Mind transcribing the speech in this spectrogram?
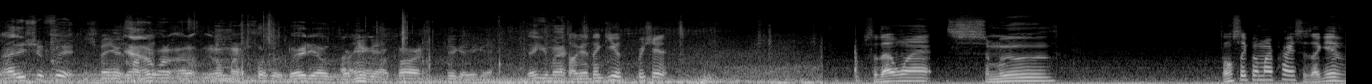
Nah, they should fit. Fit Yeah, I don't want to, I don't, you know, my clothes are dirty. I was Oh, working on good. my car. You're good, you're good. Thank you, man. It's all good. Thank you. Appreciate it. So that went smooth. Don't sleep on my prices. I give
